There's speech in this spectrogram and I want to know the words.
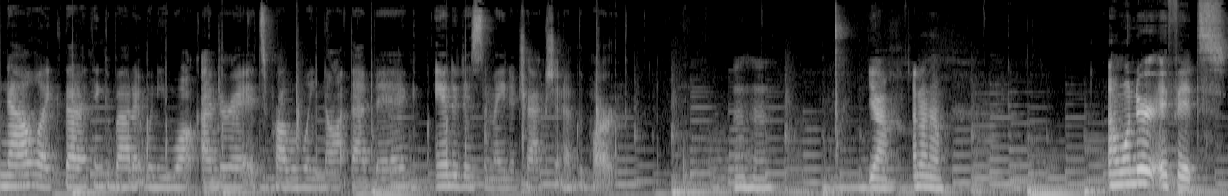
now, like that I think about it, when you walk under it, it's probably not that big, and it is the main attraction of the park. Yeah, I don't know. I wonder if it's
